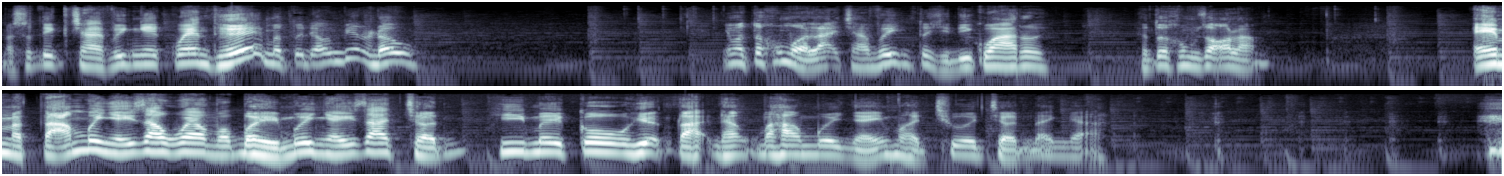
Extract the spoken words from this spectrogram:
Mà sao đi Trà Vinh nghe quen thế mà tôi đéo biết ở đâu nhưng mà tôi không ở lại Trà Vinh, tôi chỉ đi qua thôi. Nên tôi không rõ lắm. Em là 80 nháy ra well và 70 nháy ra chấn, Himeko hiện tại đang 30 nháy mà chưa chấn anh ạ.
